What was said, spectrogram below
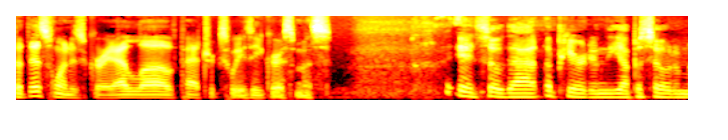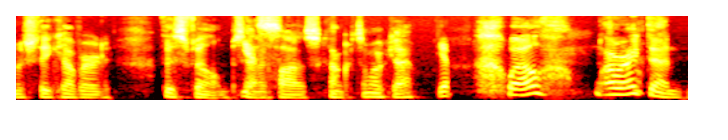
but this one is great. I love Patrick Swayze Christmas. And so that appeared in the episode in which they covered this film, Santa Yes. Claus Conquered Some. Okay. Yep. Well, all right then.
